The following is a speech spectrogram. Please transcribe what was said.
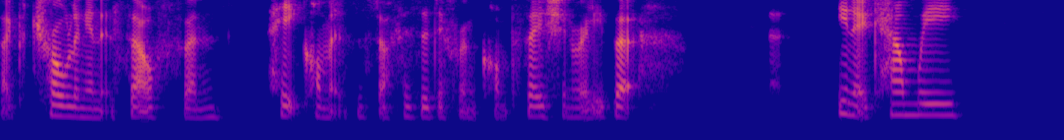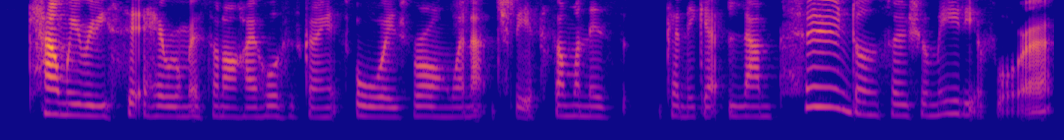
like trolling in itself and hate comments and stuff is a different conversation, really. But, you know, can we can we really sit here almost on our high horses going it's always wrong when actually if someone is going to get lampooned on social media for it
